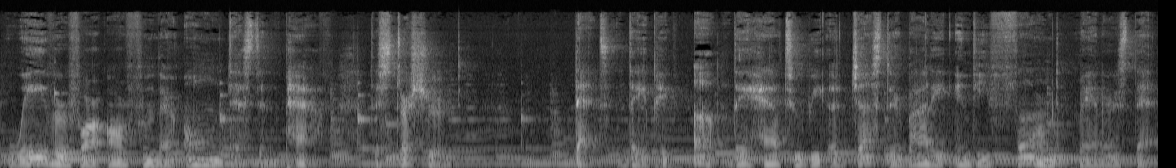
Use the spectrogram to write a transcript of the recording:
waver far off from their own destined path. The structure that they pick up, they have to readjust their body in deformed manners that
